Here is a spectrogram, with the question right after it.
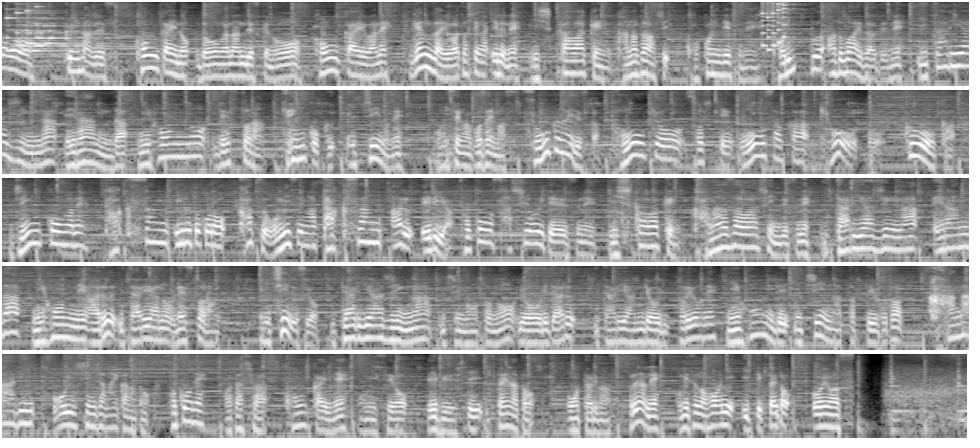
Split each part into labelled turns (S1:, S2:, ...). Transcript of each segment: S1: どうもくにさんです。今回の動画なんですけども今回はね現在私がいるね石川県金沢市ここにですねトリップアドバイザーでねイタリア人が選んだ日本のレストラン全国1位のねお店がございます。すごくないですか？東京そして大阪京都。福岡人口がねたくさんいるところかつお店がたくさんあるエリアそこを差し置いてですね石川県金沢市にですねイタリア人が選んだ日本にあるイタリアのレストラン。1位ですよ。イタリア人が地元の料理であるイタリアン料理。それをね日本で1位になったっていうことはかなり美味しいんじゃないかなと。そこをね私は今回ねお店をレビューしていきたいなと思っております。それではねお店の方に行っていきたいと思います。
